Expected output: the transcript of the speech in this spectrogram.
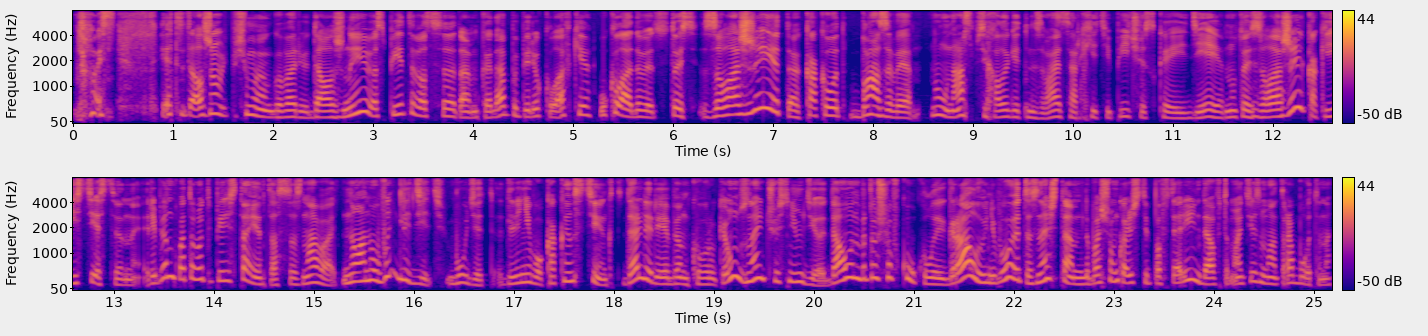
То есть это должно быть, почему я говорю, должны воспитываться, там, когда поперек лавки укладываются. То есть заложи это как вот базовое, ну, у нас в психологии это называется архетипическая идея, ну, то есть заложи как естественное. Ребенок потом это перестанет осознавать. Но оно выглядеть будет для него как инстинкт. Дали ребенку в руки, он знает, что с ним делать. Да, он потому что в куклы играл, у него это, знаешь, там, до большом количестве повторений, до автоматизма отработано.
